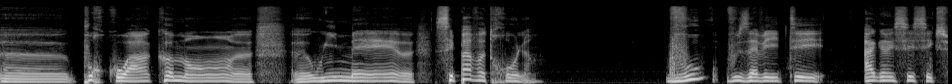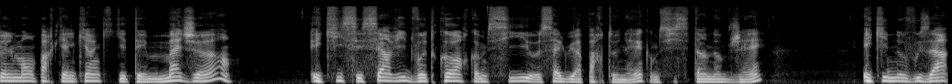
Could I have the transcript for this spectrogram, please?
euh, pourquoi, comment, euh, oui mais c'est pas votre rôle. Vous, vous avez été agressé sexuellement par quelqu'un qui était majeur et qui s'est servi de votre corps comme si ça lui appartenait, comme si c'était un objet et qu'il ne vous a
